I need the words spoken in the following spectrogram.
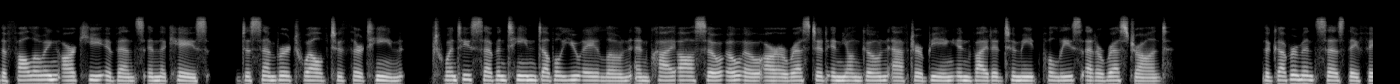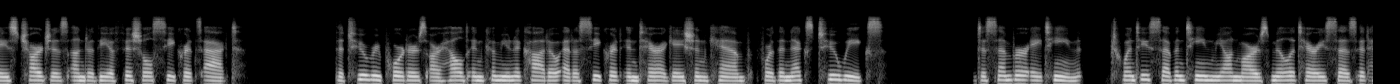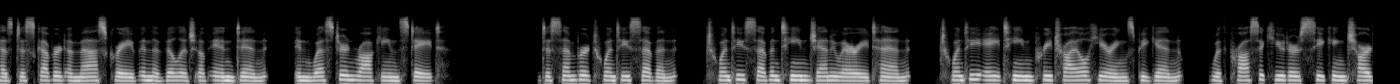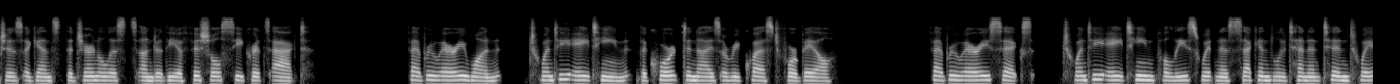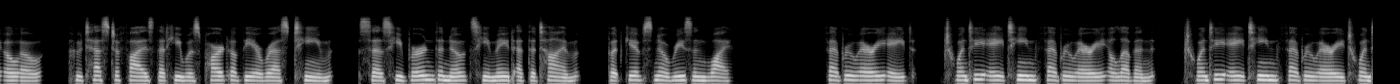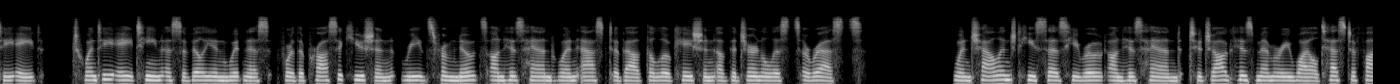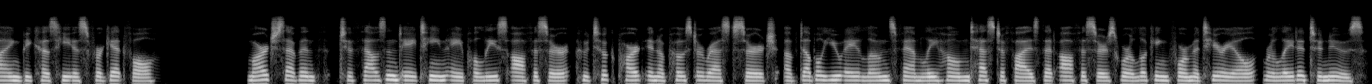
The following are key events in the case, December 12 to 13, 2017 Wa Lone and Kyaw Soe Oo are arrested in Yangon after being invited to meet police at a restaurant. The government says they face charges under the Official Secrets Act. The two reporters are held incommunicado at a secret interrogation camp for the next two weeks. December 18, 2017 Myanmar's military says it has discovered a mass grave in the village of Inn Din, in western Rakhine state. December 27, 2017 January 10, 2018 pretrial hearings begin, with prosecutors seeking charges against the journalists under the Official Secrets Act. February 1, 2018 The court denies a request for bail. February 6, 2018 Police witness 2nd Lieutenant Tin Tui Oo, who testifies that he was part of the arrest team, says he burned the notes he made at the time, but gives no reason why. February 8, 2018 February 11, 2018 February 28, 2018 A civilian witness for the prosecution reads from notes on his hand when asked about the location of the journalist's arrests. When challenged he says he wrote on his hand to jog his memory while testifying because he is forgetful. March 7, 2018 A police officer who took part in a post-arrest search of Wa Lone's family home testifies that officers were looking for material related to news.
